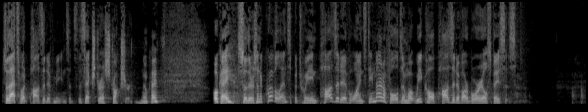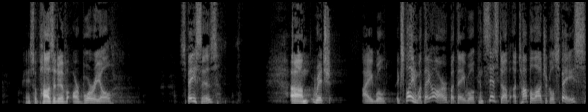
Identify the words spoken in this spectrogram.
So that's what positive means. It's this extra structure. Okay? Okay, so there's an equivalence between positive Weinstein manifolds and what we call positive arboreal spaces. Okay, so positive arboreal spaces, um, which I will explain what they are, but they will consist of a topological space.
